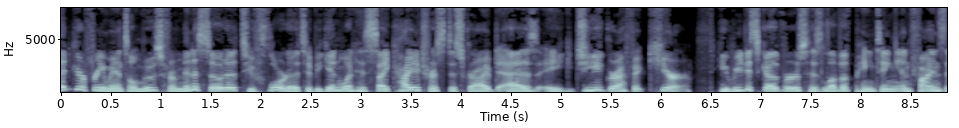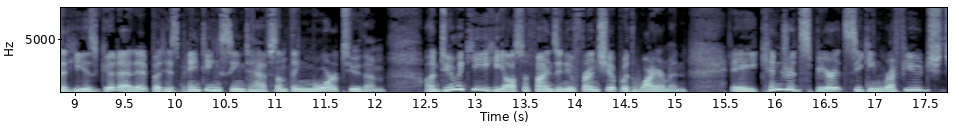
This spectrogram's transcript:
Edgar Freemantle moves from Minnesota to Florida to begin what his psychiatrist described as a geographic cure. He rediscovers his love of painting and finds that he is good at it, but his paintings seem to have something more to them. On Duma-Key, he also finds a new friendship with Wireman, a kindred spirit seeking refuge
